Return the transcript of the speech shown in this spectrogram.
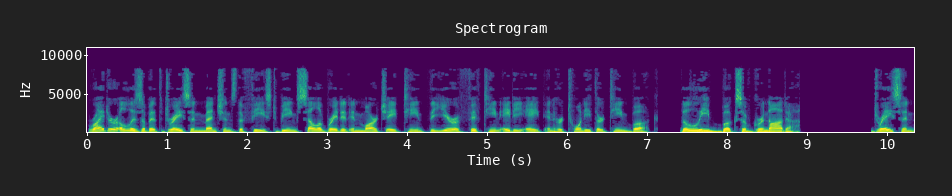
Writer Elizabeth Drayson mentions the feast being celebrated in March 18 the year of 1588 in her 2013 book, The Lead Books of Granada. Drayson,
